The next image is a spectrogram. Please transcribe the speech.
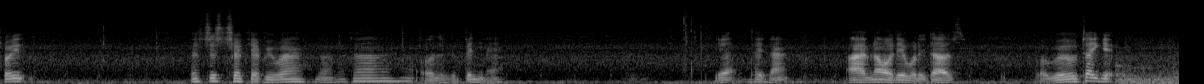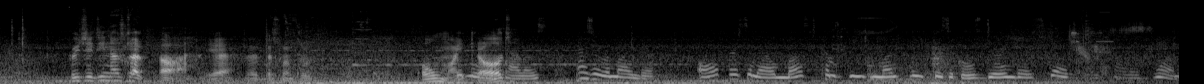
sweet. Let's just check everywhere. Da, da, da. Oh, there's a bin there. Yeah, take that. I have no idea what it does, but we'll take it. 360 no scope. Ah, yeah, this that's what Oh my Good morning, god. Talos. As a reminder, all personnel must complete monthly physicals during their stay at 1.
